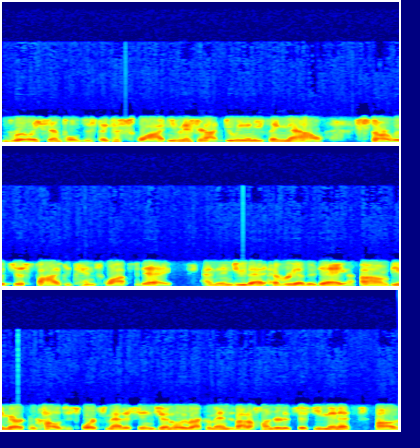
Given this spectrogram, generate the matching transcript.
really simple, just like a squat, even if you're not doing anything now, start with just five to ten squats a day, and then do that every other day. Um, the American College of Sports Medicine generally recommends about 150 minutes of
